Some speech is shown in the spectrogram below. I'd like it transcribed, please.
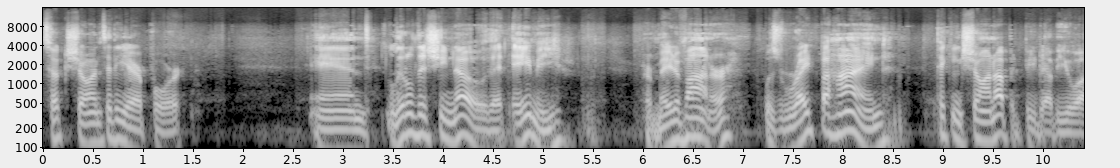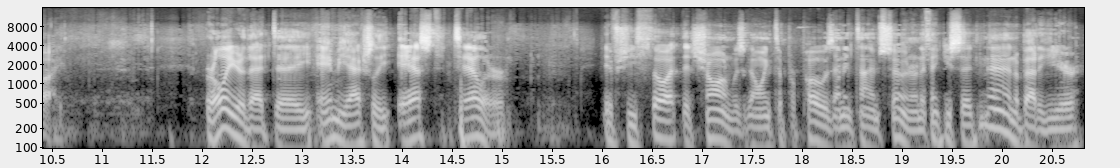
took Sean to the airport and little did she know that Amy, her maid of honor, was right behind picking Sean up at BWI. Earlier that day, Amy actually asked Taylor if she thought that Sean was going to propose anytime soon. And I think you said, nah, in about a year,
